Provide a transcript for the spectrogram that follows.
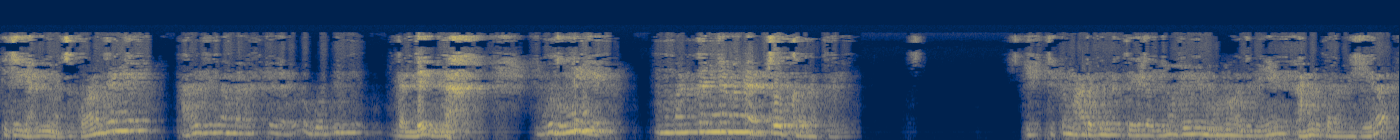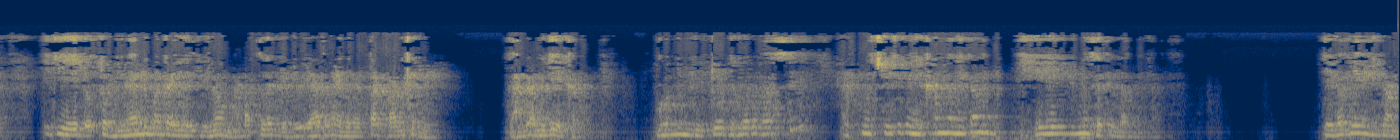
ඉතින් යන්නේ මාස කොහොමද දෙන්නේ? අර දෙන්නම බලන්න ගොඩු දැන් දෙන්න. මොකද උනේ? මම දන්නේ මම ඇබ්සෝප් කරගත්තා. ඒ ටික මාර්ගුණ කියලා දෙනවා මේ මොනවද මේ අහන්න කරන්නේ කියලා. ඉතින් ඒ ડોක්ටර් විනාඩි මට ඒක කියනවා මටත් ලැජ්ජයි. එයා තමයි ඒක නැත්තක් කන් කරන්නේ. ගහගන්නේ ඒක. ගොඩක් හිතුව දුන්නා පස්සේ ඇට්මොස්ෆියර් එක නිකම්ම නිකම් හේම සතුටුලා. ඒ වගේ නිකම්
